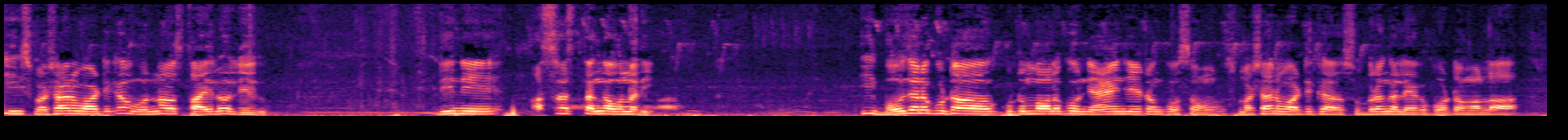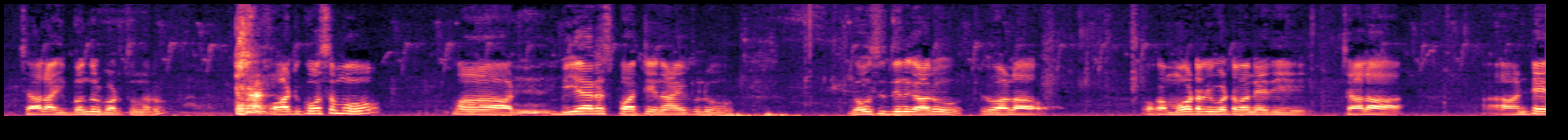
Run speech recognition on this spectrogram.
ఈ శ్మశాన వాటిక ఉన్న స్థాయిలో లేదు. దీన్ని అస్వస్థంగా ఉన్నది. ఈ బహుజన కుట కుటుంబాలకు న్యాయం చేయడం కోసం శ్మశాన వాటిక శుభ్రంగా లేకపోవడం వల్ల చాలా ఇబ్బందులు పడుతున్నారు. వాటి కోసము మా బీఆర్ఎస్ పార్టీ నాయకులు గౌసుద్దీన్ గారు ఇవాళ ఒక మోటార్ ఇవ్వటం అనేది చాలా అంటే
